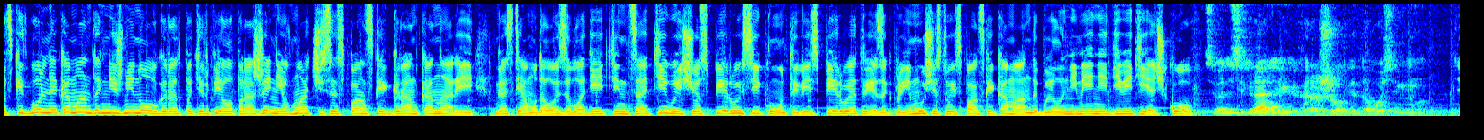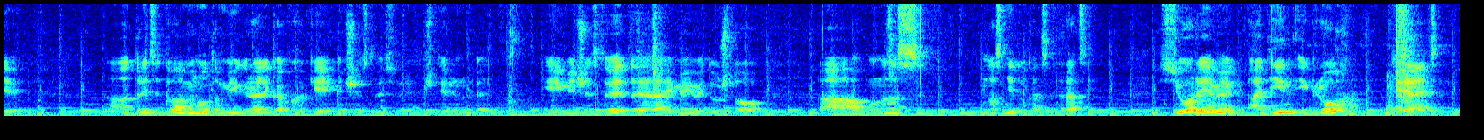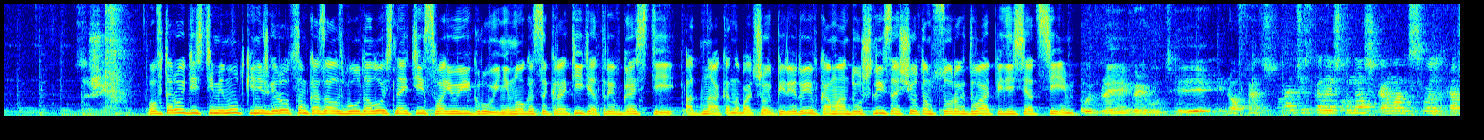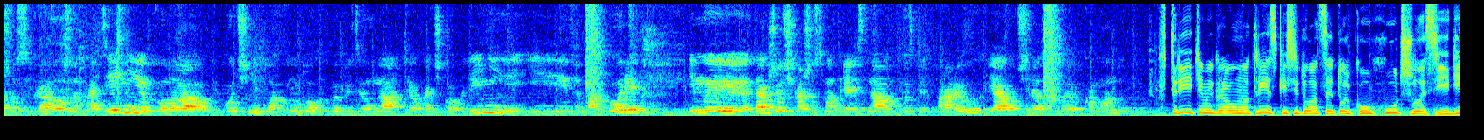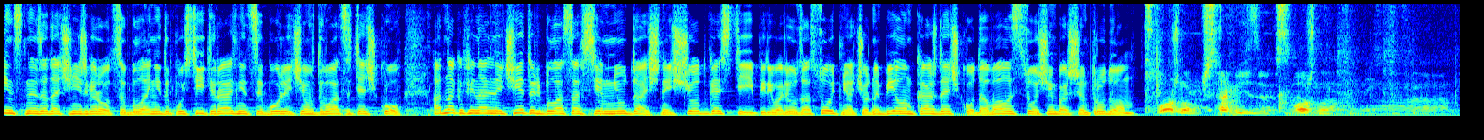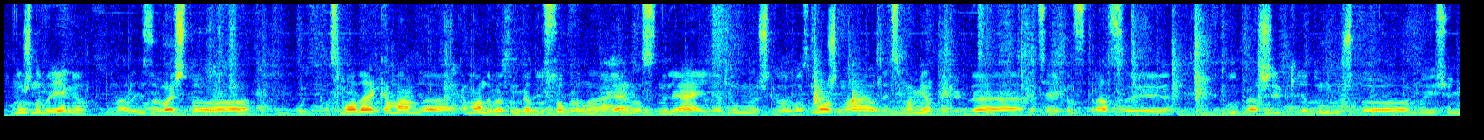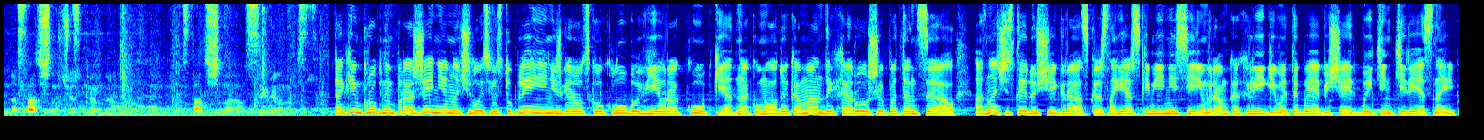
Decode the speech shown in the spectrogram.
Баскетбольная команда Нижний Новгород потерпела поражение в матче с испанской Гран-Канарией. Гостям удалось завладеть инициативой еще с первых секунд, и весь первый отрезок преимущества испанской команды было не менее 9 очков. Сегодня сыграли хорошо, где-то 8 минут, 9. А 32 минуты мы играли как в хоккей в меньшинстве все время, 4 на 5. И в меньшинстве это я имею в виду, что а, у нас у нас нету концентрации. Все время один игрок теряется шип. Во второй десятиминутке нижегородцам, казалось бы, удалось найти свою игру и немного сократить отрыв гостей. Однако на большой перерыв команды ушли со счетом 42-57. We play very good uh. Хочу сказать, что наша команда сегодня хорошо сыграла в нападении, была очень неплохо, неплохо выглядела на трехочковой линии и на подборе. И мы также очень хорошо смотрелись на быстрых прорывах. Я очень рада свою команду. Третьем игровом отрезке ситуация только ухудшилась. Единственная задача нижегородцев была не допустить разницы более чем в 20 очков. Однако финальная четверть была совсем неудачной. Счет гостей перевалил за сотню, а черно-белым каждое очко давалось с очень большим трудом. Сложно, вы же сами видели, сложно. Э, Нужно время. Надо не забывать, что у нас молодая команда. Команда в этом году собрана реально с нуля. И я думаю, что, возможно, вот эти моменты, когда потери концентрации, глупые ошибки, я думаю, что мы еще недостаточно чувствуем, недостаточно сыгранность. Таким крупным поражением началось выступление Нижегородского клуба в Еврокубке. Однако у молодой команды хороший потенциал. А значит, следующая игра с Красноярским Енисеем в рамках лиги ВТБ обещает быть интересной.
